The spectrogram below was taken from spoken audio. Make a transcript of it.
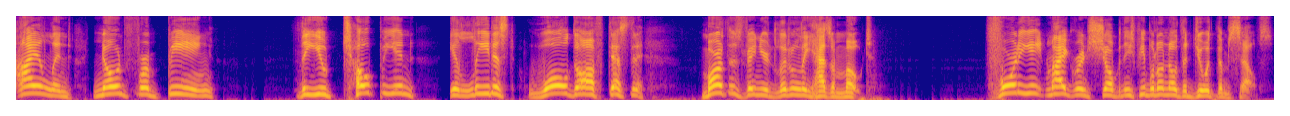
island known for being the utopian, elitist, walled off destination. Martha's Vineyard literally has a moat. 48 migrants show up, and these people don't know what to do with themselves.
